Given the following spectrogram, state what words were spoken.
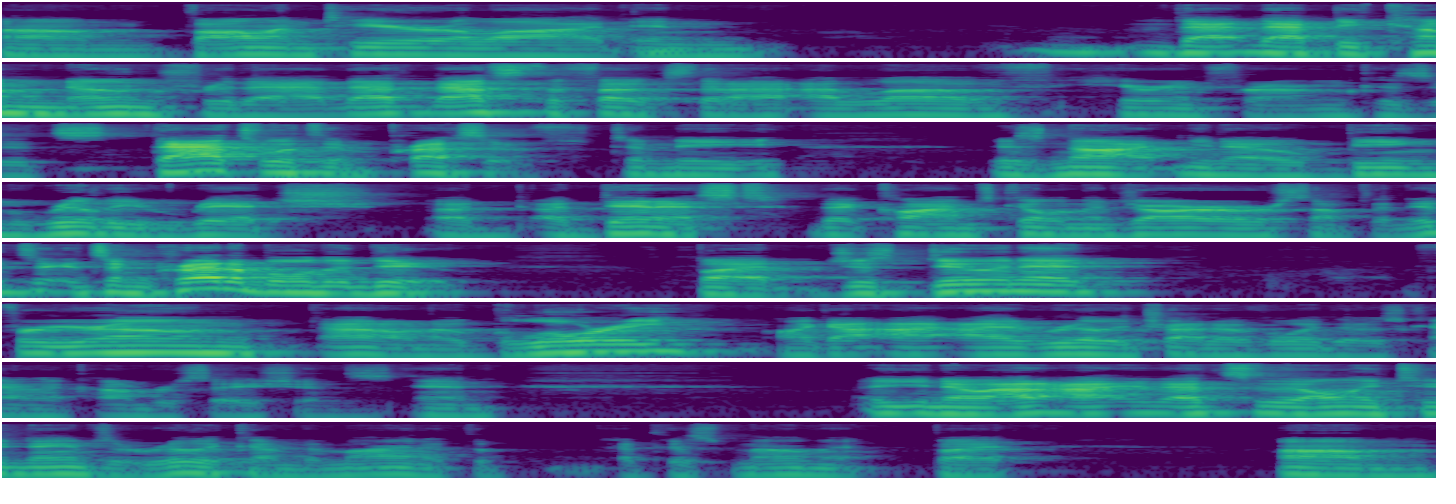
um, volunteer a lot and that, that become known for that. That that's the folks that I, I love hearing from because it's that's what's impressive to me is not you know being really rich a, a, dentist that climbs Kilimanjaro or something. It's it's incredible to do, but just doing it for your own, I don't know, glory. Like I, I really try to avoid those kind of conversations. And you know, I, I, that's the only two names that really come to mind at the at this moment. But um,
